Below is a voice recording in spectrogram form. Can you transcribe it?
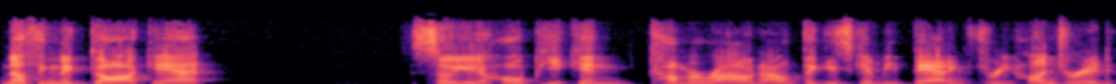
nothing to gawk at so you hope he can come around. I don't think he's going to be batting 300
